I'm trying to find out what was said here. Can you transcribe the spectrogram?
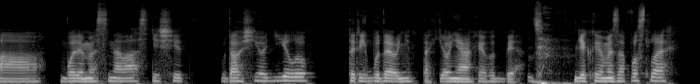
a budeme se na vás těšit u dalšího dílu, který bude o, ně- taky o nějaké hudbě. Děkujeme za poslech,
